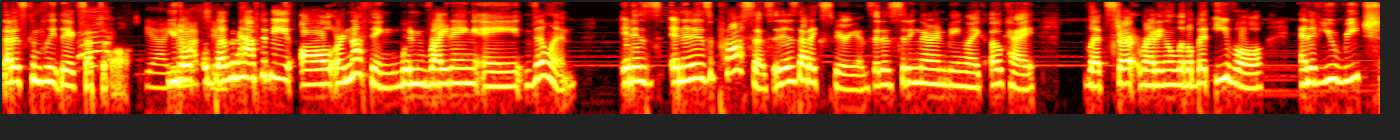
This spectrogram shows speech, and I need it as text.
that is completely acceptable. Yeah, you, don't, have it doesn't have to be all or nothing when writing a villain. It is and it is a process. It is that experience. It is sitting there and being like okay let's start writing a little bit evil. And if you reach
